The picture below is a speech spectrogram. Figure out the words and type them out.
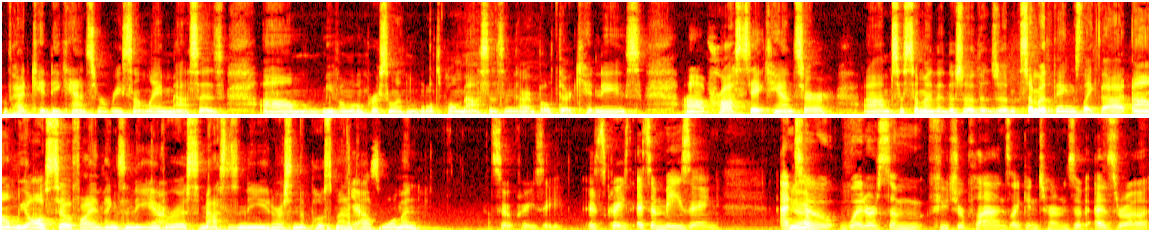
who've had kidney cancer recently, masses. Um, even one person with multiple masses in their, both their kidneys. Uh, prostate cancer. Um, so some of the those are, those are some of the things like that. Um, we also find things in the yeah. uterus, masses in the uterus in the postmenopausal yeah. woman. It's so crazy. It's crazy. It's amazing and yeah. so, what are some future plans, like in terms of Ezra,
